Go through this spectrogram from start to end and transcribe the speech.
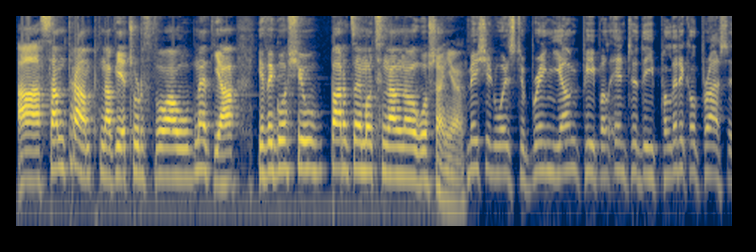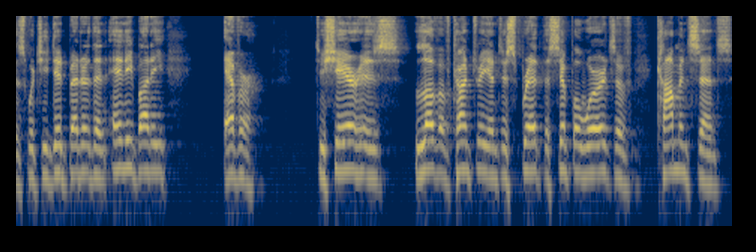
A sam Trump na wieczór zwołał media i wygłosił bardzo emocjonalne ogłoszenie. mission was to bring young people into the political process, which he did better than anybody ever. To share his love of country and to spread the simple words of common sense.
